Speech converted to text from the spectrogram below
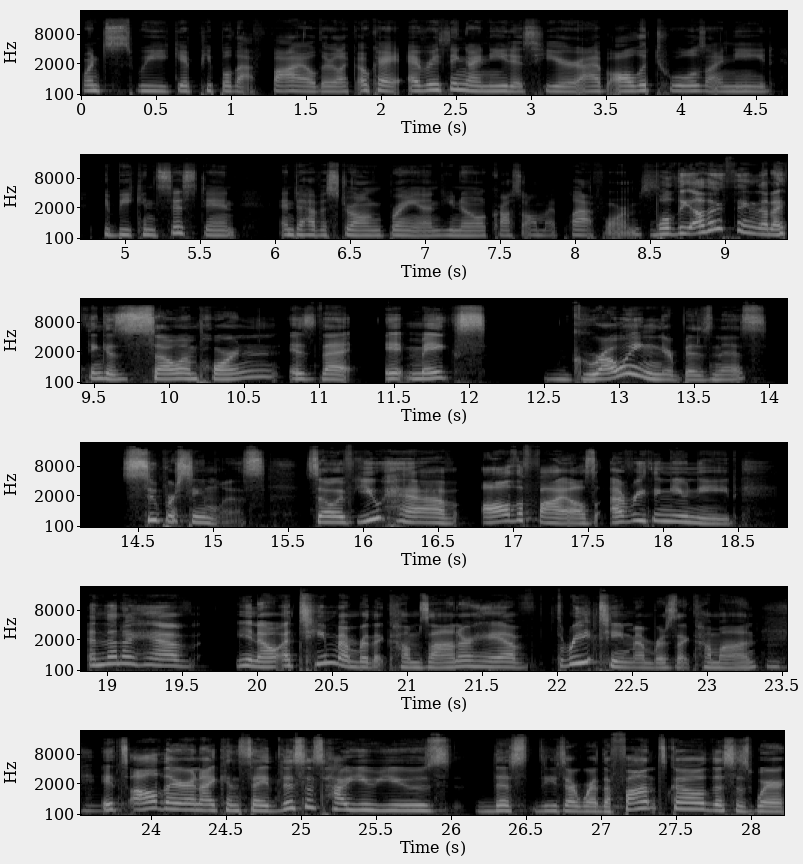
once we give people that file, they're like, okay, everything I need is here. I have all the tools I need to be consistent and to have a strong brand, you know, across all my platforms. Well, the other thing that I think is so important is that it makes growing your business super seamless. So if you have all the files, everything you need, and then I have you know, a team member that comes on or I have three team members that come on. Mm-hmm. It's all there and I can say this is how you use this these are where the fonts go. This is where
